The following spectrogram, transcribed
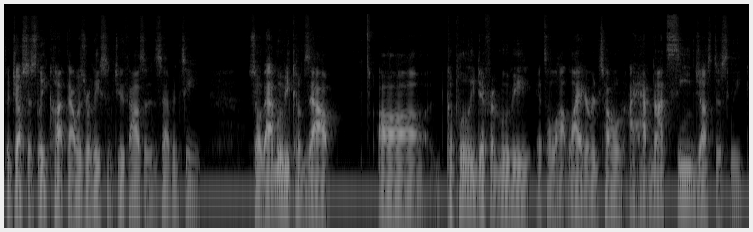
the Justice League cut that was released in 2017. So that movie comes out. Uh, completely different movie. It's a lot lighter in tone. I have not seen Justice League,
